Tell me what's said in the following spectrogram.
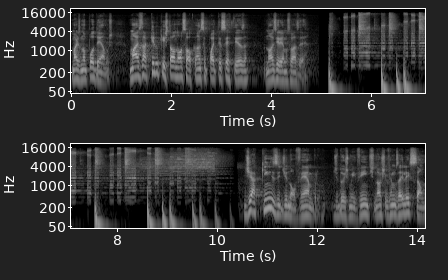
mas não podemos mas aquilo que está ao nosso alcance, pode ter certeza, nós iremos fazer. Dia 15 de novembro de 2020, nós tivemos a eleição.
